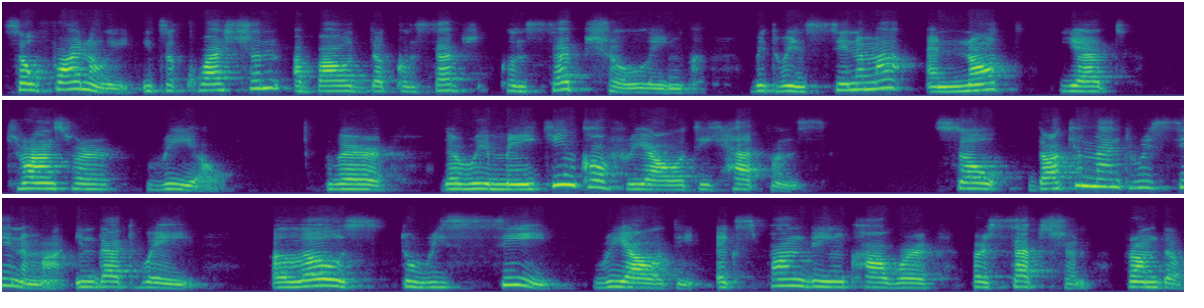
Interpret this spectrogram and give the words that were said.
So finally, it's a question about the concept, conceptual link between cinema and not yet transfer real, where the remaking of reality happens. So documentary cinema in that way allows to receive reality, expanding our perception from the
